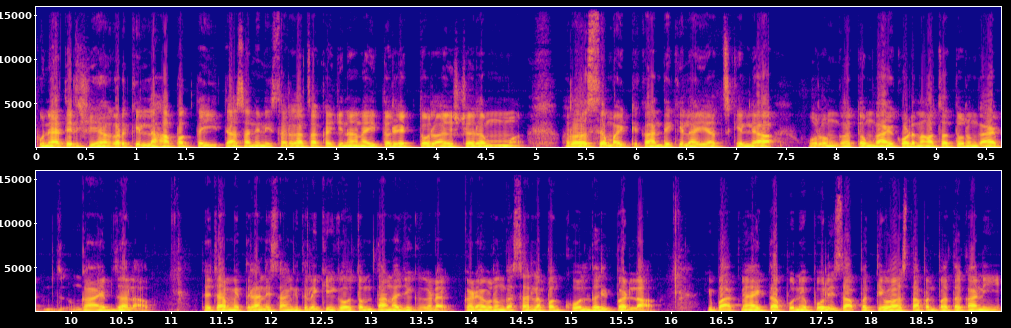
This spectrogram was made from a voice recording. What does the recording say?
पुण्यातील सिंहगड किल्ला हा फक्त इतिहास आणि निसर्गाचा खजिना नाही तर एक तो रहस्यरम्य रहस्यमय ठिकाण देखील आहे. याच किल्ल्यावरून गौतम गायकवाड नावाचा तरुण गायब गायब झाला. त्याच्या मित्राने सांगितले की गौतम तानाजी गड्या कड्यावरून घसरला पण खोल दरीत पडला. ही बातम्या ऐकता पुणे पोलीस आपत्ती व्यवस्थापन पथक आणि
